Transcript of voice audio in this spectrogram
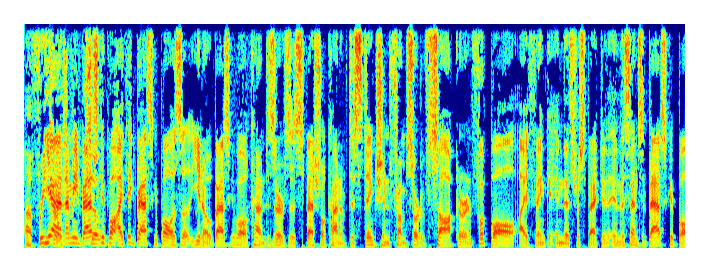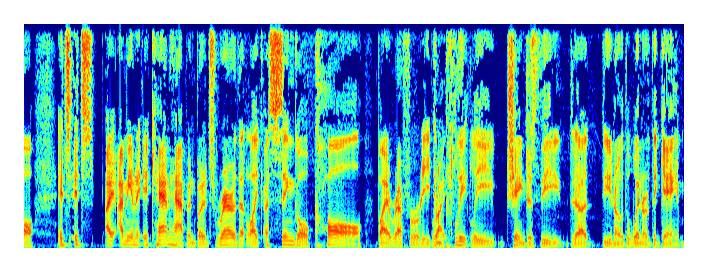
uh, free yeah, throws. and I mean So- basketball. I think basketball is, a, you know, basketball kind of deserves a special kind of distinction from sort of soccer and football. I think in this respect, in, in the sense that basketball, it's it's. I, I mean, it can happen, but it's rare that like a single call by a referee Right. completely changes the uh, you know the winner of the game.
